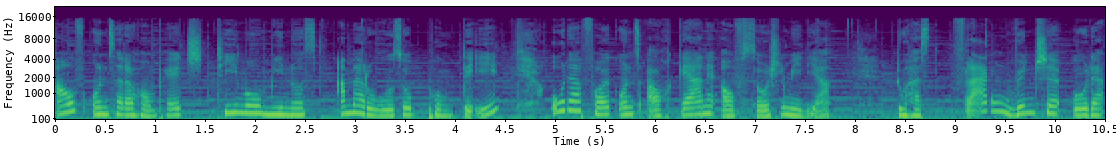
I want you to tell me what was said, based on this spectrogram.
auf unserer Homepage timo-amoroso.de oder folg uns auch gerne auf Social Media. Du hast Fragen, Wünsche oder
